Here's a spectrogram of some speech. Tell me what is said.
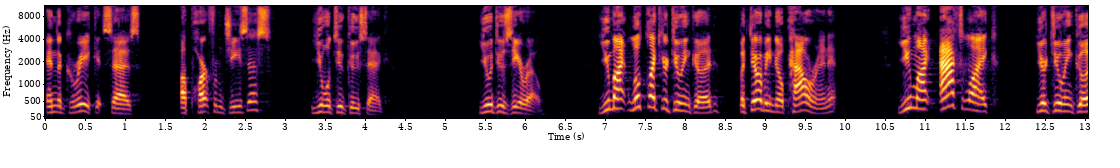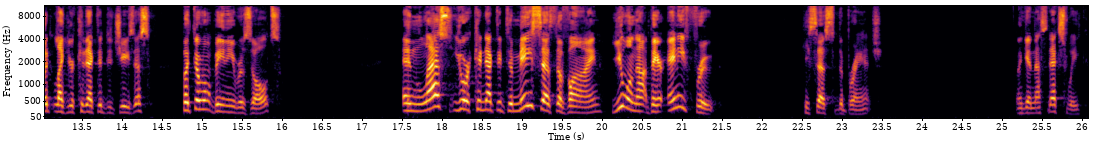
In the Greek, it says, apart from Jesus, you will do goose egg. You will do zero. You might look like you're doing good, but there will be no power in it. You might act like you're doing good, like you're connected to Jesus, but there won't be any results. Unless you're connected to me, says the vine, you will not bear any fruit, he says to the branch. Again, that's next week.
